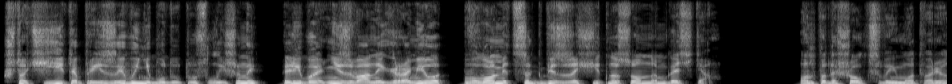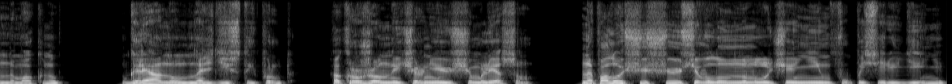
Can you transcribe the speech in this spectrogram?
что чьи-то призывы не будут услышаны либо незваный громила вломится к беззащитно сонным гостям. Он подошел к своему отворенному окну, глянул на льдистый пруд, окруженный чернеющим лесом, на полощущуюся в лунном луче нимфу посередине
